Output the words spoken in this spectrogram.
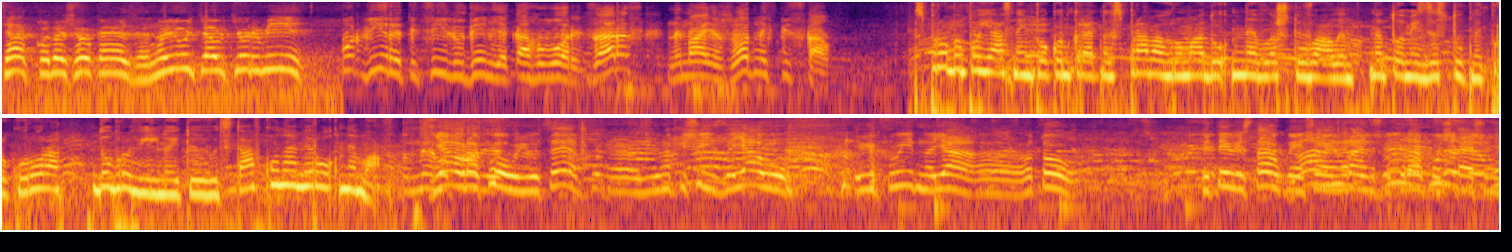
сяк подійшов, каже, згноють я в тюрмі. Вірити цій людині, яка говорить зараз, немає жодних підстав. Спроби пояснень по конкретних справах громаду не влаштували. Натомість заступник прокурора добровільно йти у відставку наміру не мав. Я враховую це, е, напишіть заяву, і відповідно я е, готов піти відставку, якщо генеральний прокурор почитає, що ні.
